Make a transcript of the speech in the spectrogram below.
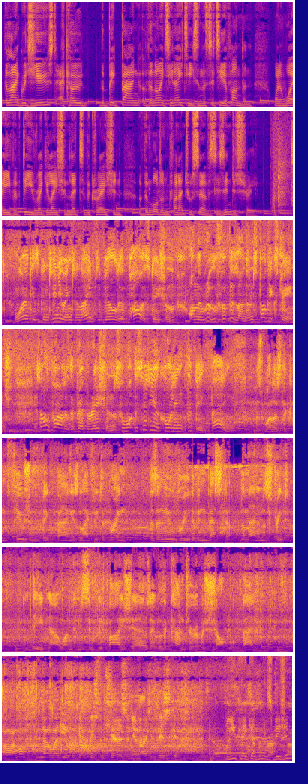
The language used echoed the Big Bang of the 1980s in the City of London, when a wave of deregulation led to the creation of the modern financial services industry. Work is continuing tonight to build a power station on the roof of the London Stock Exchange. It's all part of the preparations for what the city are calling the Big Bang. As well as the confusion Big Bang is likely to bring, there's a new breed of investor, the man in the street. Indeed, now one can simply buy shares over the counter of a shop or bank. Oh, I wanted to know whether you could get me some shares in United Biscuits. The UK government's vision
